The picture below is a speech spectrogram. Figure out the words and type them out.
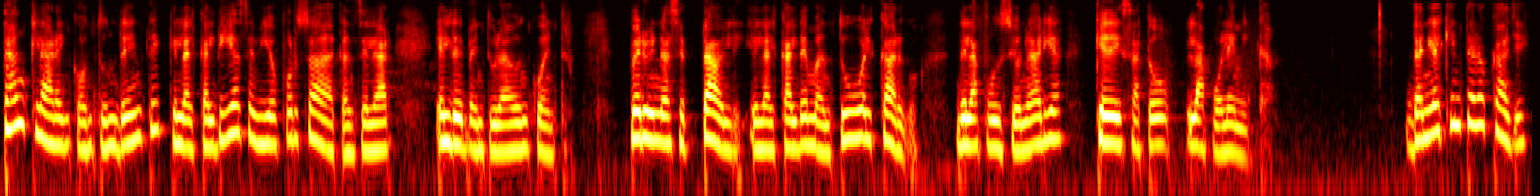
tan clara y contundente que la alcaldía se vio forzada a cancelar el desventurado encuentro pero inaceptable, el alcalde mantuvo el cargo de la funcionaria que desató la polémica. Daniel Quintero Calle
